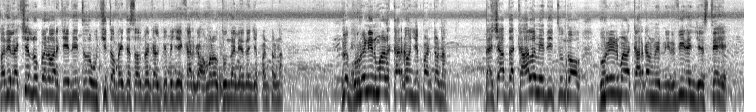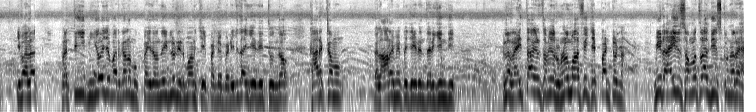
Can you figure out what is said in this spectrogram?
పది లక్షల రూపాయల వరకు ఏదైతుందో ఉచిత వైద్య సౌలభ్యం కల్పించే కార్యక్రమం అమలవుతుందా లేదని చెప్పి అంటున్నా. ఇలా గృహ నిర్మాణ కార్యక్రమం చెప్పి అంటున్నా. దశాబ్ద కాలం ఏది ఇస్తుందో గృహ నిర్మాణ కార్యక్రమం మీరు నిర్వీర్యం చేస్తే ఇవాళ ప్రతి నియోజకవర్గంలో ముప్పై ఐదు వందల ఇల్లు నిర్మాణం చేపట్టబడి విధంగా ఏదైతే ఉందో కార్యక్రమం వీళ్ళు ఆరంభింపజేయడం జరిగింది. ఇలా రైతాంగం సమయం రుణమాఫీ చెప్పి అంటున్నా మీరు ఐదు సంవత్సరాలు తీసుకున్నారా.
